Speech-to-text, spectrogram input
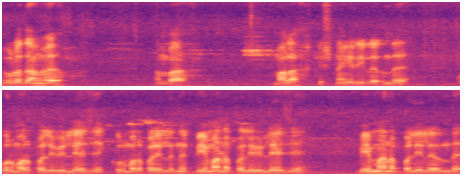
இவ்வளோதாங்க நம்ம மலை கிருஷ்ணகிரியிலேருந்து குருமரப்பள்ளி வில்லேஜ் குருமரப்பள்ளியிலேருந்து பீமானப்பள்ளி வில்லேஜ் பீமானப்பள்ளியிலேருந்து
